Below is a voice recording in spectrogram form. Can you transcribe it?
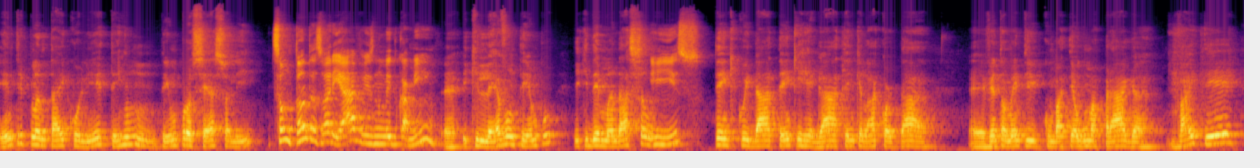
entre plantar e colher tem um, tem um processo ali. São tantas variáveis no meio do caminho. É, e que levam tempo e que demanda ação. Isso. Tem que cuidar, tem que regar, tem que ir lá cortar, é, eventualmente combater alguma praga. Vai ter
